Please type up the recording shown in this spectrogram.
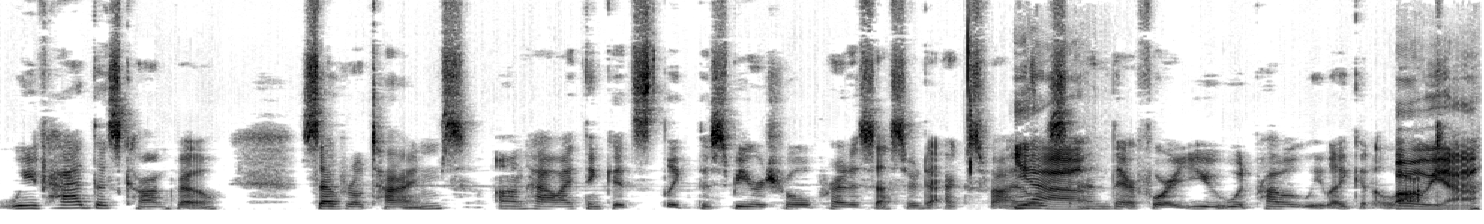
We've had this convo several times on how I think it's like the spiritual predecessor to X Files, yeah. and therefore you would probably like it a lot. Oh yeah,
